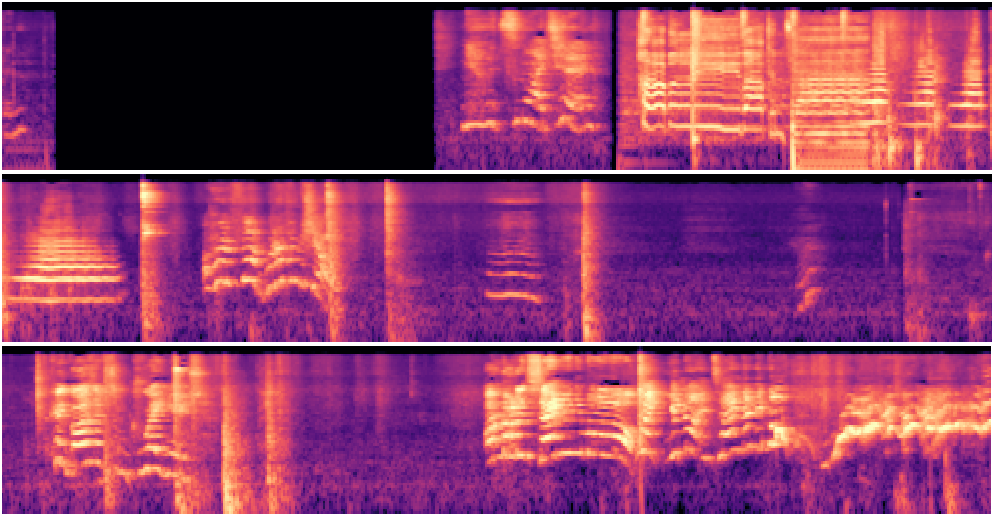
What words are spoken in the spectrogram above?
Happen. Now it's my turn. I believe I can fly. Heard a thud. What happened, Michelle? Mm. Okay, guys, I have some great news. I'm not insane anymore! Wait, you're not insane anymore?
